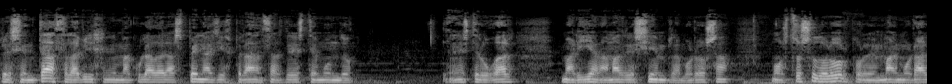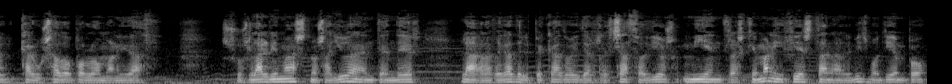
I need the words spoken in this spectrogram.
Presentad a la Virgen Inmaculada las penas y esperanzas de este mundo. En este lugar, María, la Madre siempre amorosa, mostró su dolor por el mal moral causado por la humanidad. Sus lágrimas nos ayudan a entender la gravedad del pecado y del rechazo a Dios, mientras que manifiestan al mismo tiempo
